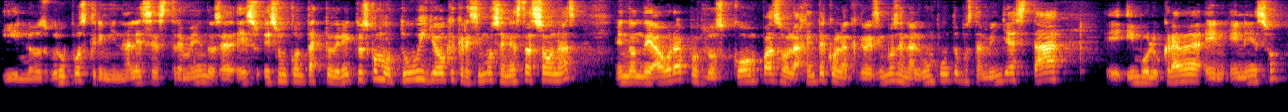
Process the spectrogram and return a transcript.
y los grupos criminales es tremendo, o sea, es, es un contacto directo, es como tú y yo que crecimos en estas zonas, en donde ahora pues los compas o la gente con la que crecimos en algún punto pues también ya está eh, involucrada en, en eso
